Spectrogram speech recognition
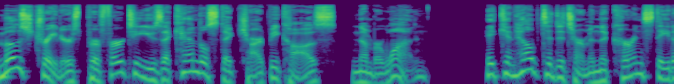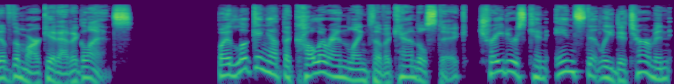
Most traders prefer to use a candlestick chart because, number one, it can help to determine the current state of the market at a glance. By looking at the color and length of a candlestick, traders can instantly determine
